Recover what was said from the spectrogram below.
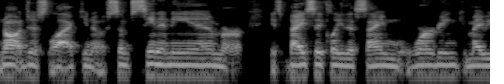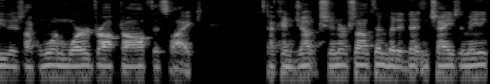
not just like, you know, some synonym or it's basically the same wording. Maybe there's like one word dropped off that's like a conjunction or something, but it doesn't change the meaning.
